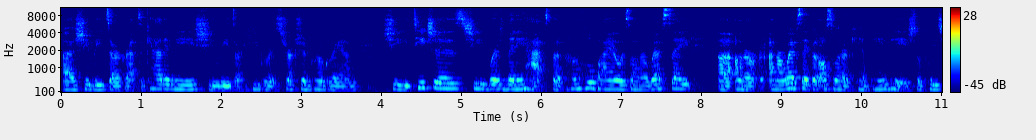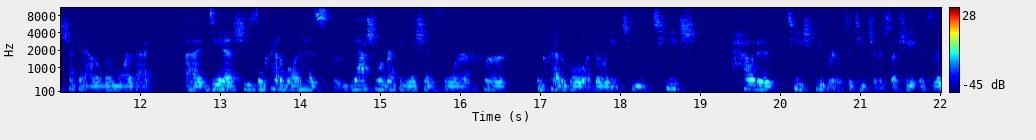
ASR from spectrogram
Uh, she leads our Gratz Academy. She leads our Hebrew instruction program. She teaches. She wears many hats, but her whole bio is on our website, uh, on our on our website, but also on our campaign page. So please check it out and learn more about uh, Dina. She's incredible and has national recognition for her incredible ability to teach how to teach Hebrew to teachers. So she has a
